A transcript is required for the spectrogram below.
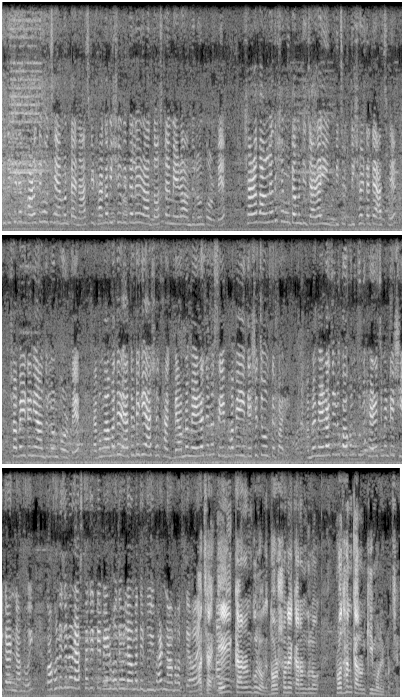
শুধু সেটা ভারতে হচ্ছে এমনটাই না আজকে ঢাকা বিশ্ববিদ্যালয়ে রাত দশটায় মেয়েরা আন্দোলন করবে। সারা বাংলাদেশে মোটামুটি যারা এই বিষয়টাতে আছে সবাই এটা নিয়ে আন্দোলন করবে। এবং আমাদের এতটুকুই আশা থাকবে আমরা মেয়েরা যেন সেইভাবে এই দেশে চলতে পারি। আমরা মেয়েরা যেন কোনো হ্যারাসমেন্টের শিকার না হই। কখনো যেন রাস্তাঘাটে বের হতে হলে আমাদের দুইবার না ভাবতে হয়। আচ্ছা এই কারণগুলো দর্শনের কারণগুলো প্রধান কারণ কি মনে করছেন?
